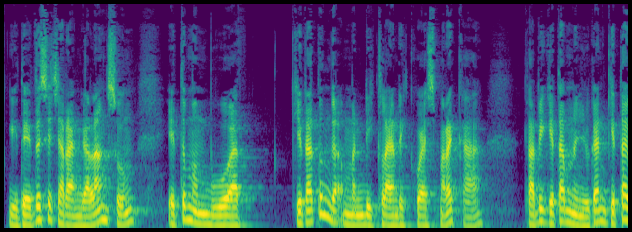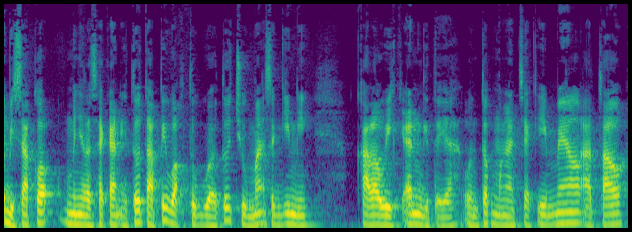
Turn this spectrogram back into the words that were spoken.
Gitu itu secara nggak langsung itu membuat kita tuh nggak mendecline request mereka, tapi kita menunjukkan kita bisa kok menyelesaikan itu tapi waktu gue tuh cuma segini. Kalau weekend gitu ya untuk mengecek email atau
